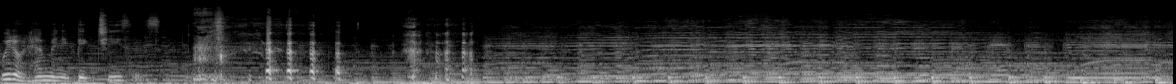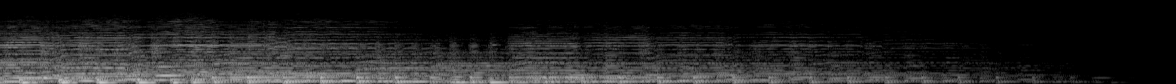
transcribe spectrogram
We don't have many big cheeses.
